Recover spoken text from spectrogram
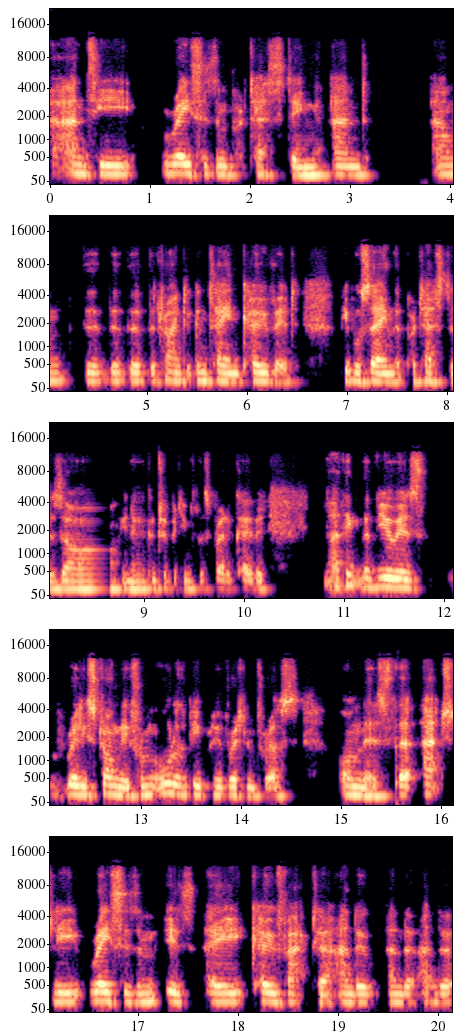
anti-racism protesting and um, the, the, the, the, trying to contain COVID, people saying that protesters are, you know, contributing to the spread of COVID. I think the view is really strongly from all of the people who've written for us on this that actually racism is a cofactor and a and a, and a,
